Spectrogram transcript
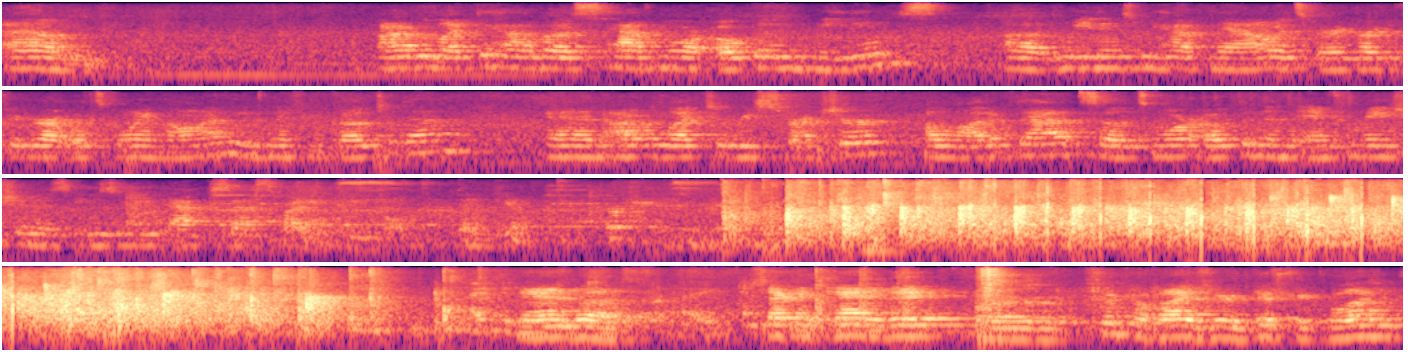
Um, I would like to have us have more open meetings. Uh, The meetings we have now, it's very hard to figure out what's going on, even if you go to them. And I would like to restructure a lot of that, so it's more open and the information is easily accessed by the people. Thank you. And, uh, Second candidate for Supervisor District One,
